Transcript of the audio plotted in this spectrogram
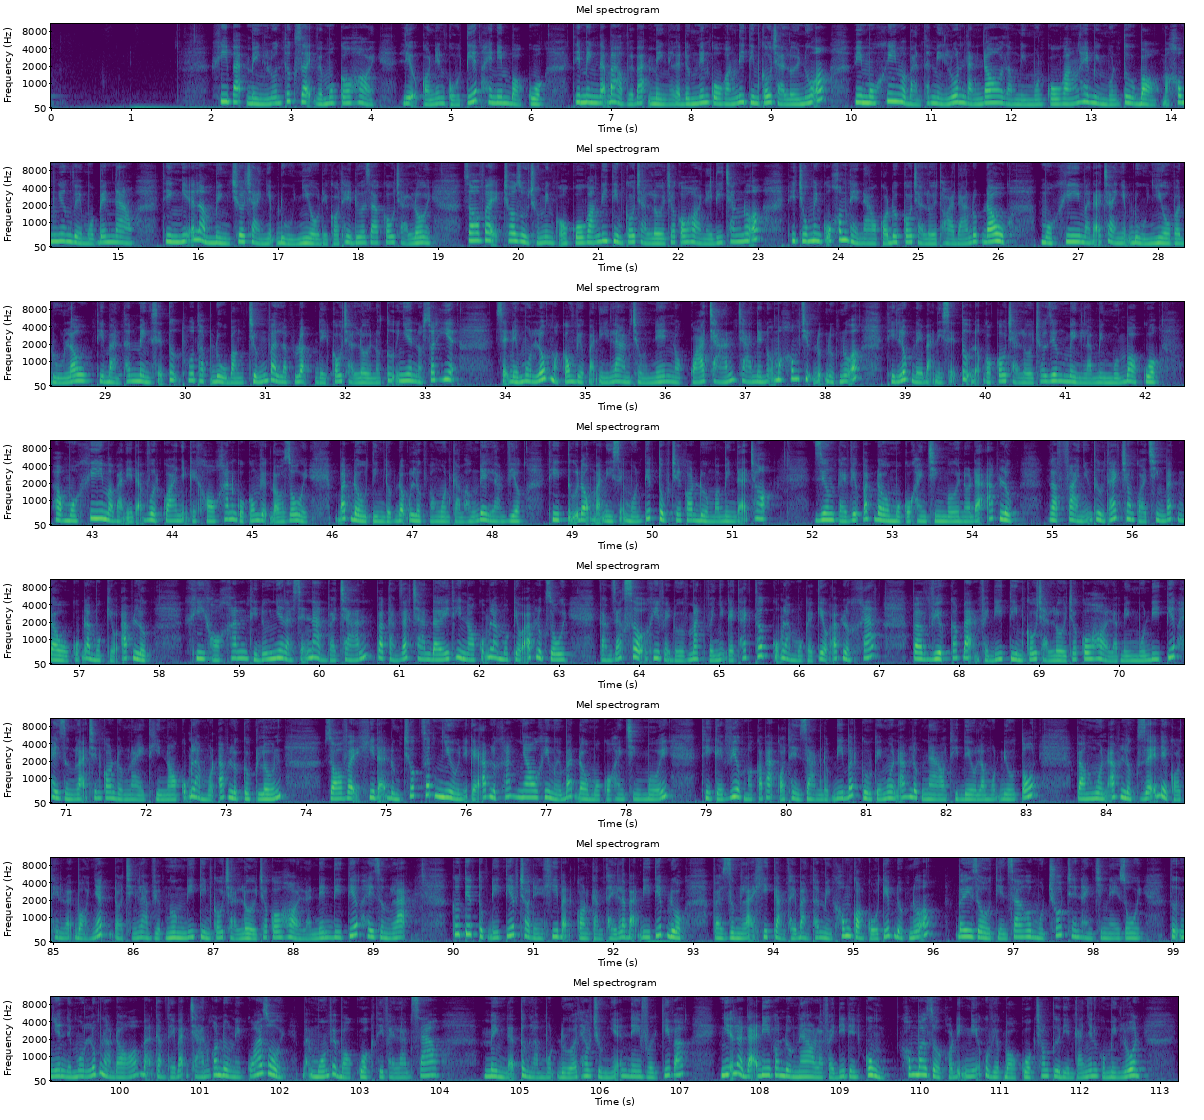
khi bạn mình luôn thức dậy với một câu hỏi, liệu có nên cố tiếp hay nên bỏ cuộc, thì mình đã bảo với bạn mình là đừng nên cố gắng đi tìm câu trả lời nữa. Vì một khi mà bản thân mình luôn đắn đo rằng mình muốn cố gắng hay mình muốn từ bỏ mà không nghiêng về một bên nào, thì nghĩa là mình chưa trải nghiệm đủ nhiều để có thể đưa ra câu trả lời. Do vậy, cho dù chúng mình có cố gắng đi tìm câu trả lời cho câu hỏi này đi chăng nữa, thì chúng mình cũng không thể nào có được câu trả lời thỏa đáng được đâu. Một khi mà đã trải nghiệm đủ nhiều và đủ lâu, thì bản thân mình sẽ tự thu thập đủ bằng chứng và lập luận để câu trả lời nó tự nhiên nó xuất hiện. Sẽ đến một lúc mà công việc bạn ý làm trở nên nó quá chán chán đến nỗi mà không chịu đựng được nữa, thì lúc đấy bạn ấy sẽ tự động có câu trả lời cho riêng mình là mình muốn bỏ cuộc. Hoặc một khi mà bạn ấy đã vượt qua những cái khó khăn của công việc đó rồi, bắt đầu tìm được động lực và nguồn cảm hứng để làm việc, thì tự động bạn ấy sẽ muốn tiếp tục trên con đường mà mình đã chọn. Riêng cái việc bắt đầu một cuộc hành trình mới nó đã áp lực. Gặp phải những thử thách trong quá trình bắt đầu cũng là một kiểu áp lực khi khó khăn thì đương nhiên là sẽ nản và chán. Và cảm giác chán đấy thì nó cũng là một kiểu áp lực rồi. Cảm giác sợ khi phải đối mặt với những cái thách thức cũng là một cái kiểu áp lực khác. Và việc các bạn phải đi tìm câu trả lời cho câu hỏi là mình muốn đi tiếp hay dừng lại trên con đường này thì nó cũng là một áp lực cực lớn. Do vậy, khi đã đứng trước rất nhiều những cái áp lực khác nhau khi mới bắt đầu một cuộc hành trình mới, thì cái việc mà các bạn có thể giảm được đi bất cứ cái nguồn áp lực nào thì đều là một điều tốt và nguồn áp lực dễ để có thể loại bỏ nhất đó chính là việc ngừng đi tìm câu trả lời cho câu hỏi là nên đi tiếp hay dừng lại. Cứ tiếp tục đi tiếp cho đến khi bạn còn cảm thấy là bạn đi tiếp được và dừng lại khi cảm thấy bản thân mình không còn cố tiếp được nữa. Bây giờ tiến xa hơn một chút trên hành trình này rồi. Tự nhiên đến một lúc nào đó, bạn cảm thấy bạn chán con đường này quá rồi. Bạn muốn phải bỏ cuộc thì phải làm sao? Mình đã từng là một đứa theo chủ nghĩa never give up, nghĩa là đã đi con đường nào là phải đi đến cùng, không bao giờ có định nghĩa của việc bỏ cuộc trong từ điển cá nhân của mình luôn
